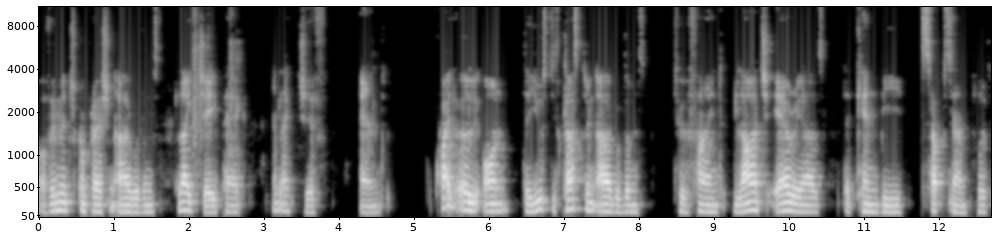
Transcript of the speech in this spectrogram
of image compression algorithms like JPEG and like GIF. And quite early on, they used these clustering algorithms to find large areas that can be subsampled.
